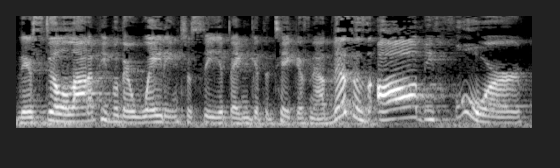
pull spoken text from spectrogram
there's still a lot of people they're waiting to see if they can get the tickets. Now this is all before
